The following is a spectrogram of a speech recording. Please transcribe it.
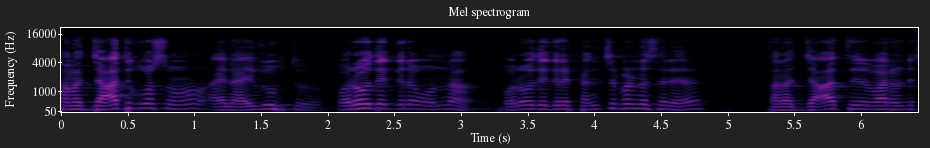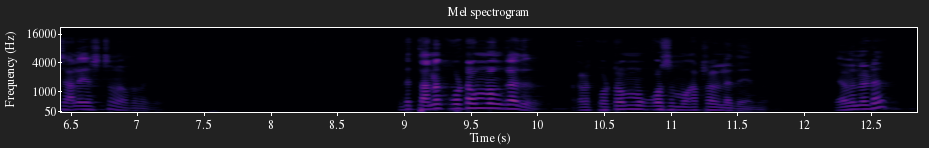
తన జాతి కోసం ఆయన ఐగుప్తు ఫరో దగ్గర ఉన్న ఫరో దగ్గర పెంచబడినా సరే తన జాతి వారంటే చాలా ఇష్టం అతనికి. అంటే తన కుటుంబం కాదు అక్కడ కుటుంబం కోసం మాట్లాడలేదు ఆయన. ఏమన్నాడు?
